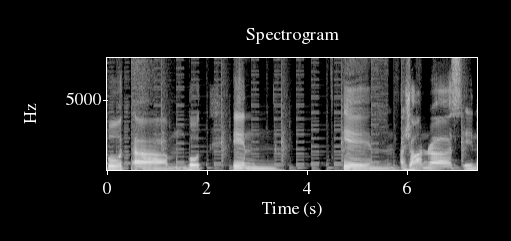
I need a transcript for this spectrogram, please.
both um both in in genres in,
